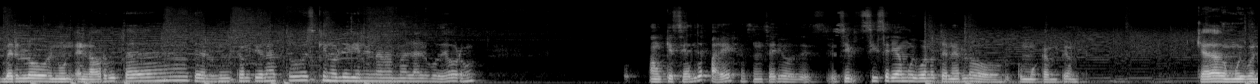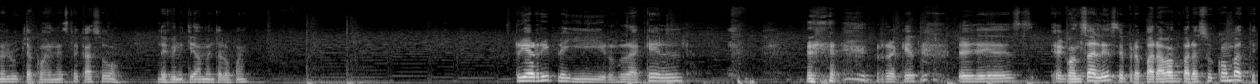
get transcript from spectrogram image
verlo en, en la órbita de algún campeonato. Es que no le viene nada mal algo de oro. Aunque sean de parejas, en serio. Sí, sería muy bueno tenerlo como campeón. Que ha dado muy buena lucha. En este caso, definitivamente lo fue. Rhea Ripley y Raquel Raquel es, eh, González se preparaban para su combate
